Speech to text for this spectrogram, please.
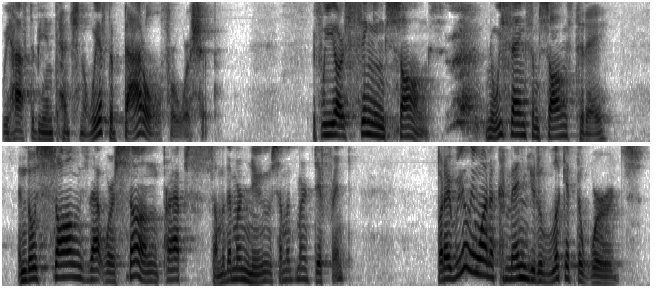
We have to be intentional. We have to battle for worship. If we are singing songs, you know, we sang some songs today, and those songs that were sung, perhaps some of them are new, some of them are different. But I really want to commend you to look at the words,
